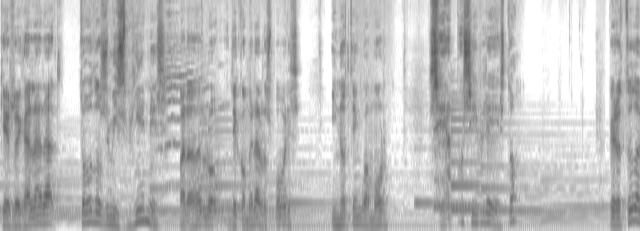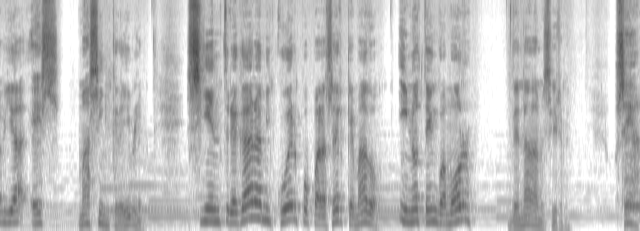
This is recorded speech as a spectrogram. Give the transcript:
que regalara todos mis bienes para darlo de comer a los pobres y no tengo amor, ¿será posible esto? Pero todavía es más increíble. Si entregara mi cuerpo para ser quemado y no tengo amor, de nada me sirve. O sea,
